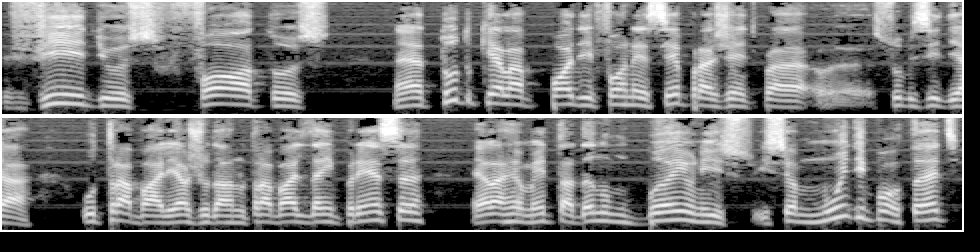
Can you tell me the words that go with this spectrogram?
vídeos, fotos, né? Tudo que ela pode fornecer para a gente, para uh, subsidiar o trabalho e ajudar no trabalho da imprensa, ela realmente está dando um banho nisso. Isso é muito importante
